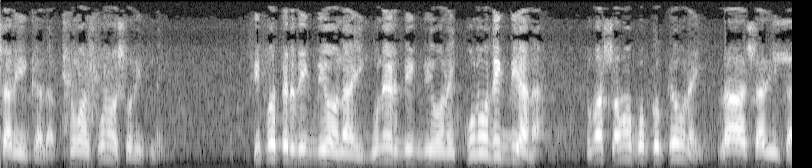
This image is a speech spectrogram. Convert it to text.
শারিকা তোমার কোনো শরিক নাই। সিফতের দিক দিয়েও নাই, গুণের দিক দিয়েও নাই, কোন দিক দিয়া না। তোমার সমকক্ষ কেউ নাই। লা শারিকা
